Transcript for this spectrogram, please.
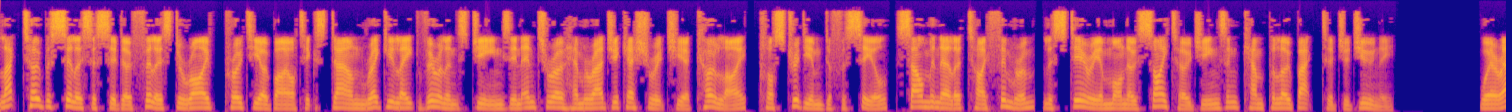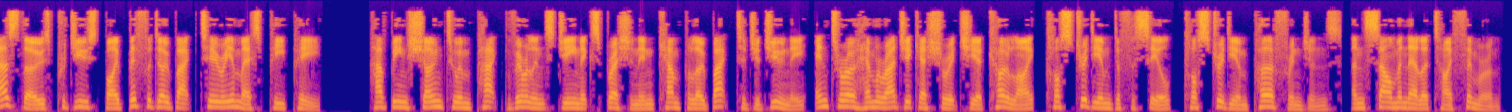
Lactobacillus acidophilus derived proteobiotics down-regulate virulence genes in enterohemorrhagic Escherichia coli, Clostridium difficile, Salmonella typhimurium, Listeria monocytogenes and Campylobacter jejuni. Whereas those produced by Bifidobacterium spp have been shown to impact virulence gene expression in Campylobacter jejuni, enterohemorrhagic Escherichia coli, Clostridium difficile, Clostridium perfringens, and Salmonella typhimurium.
